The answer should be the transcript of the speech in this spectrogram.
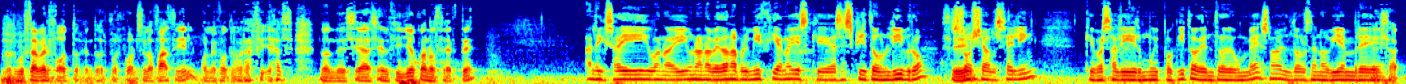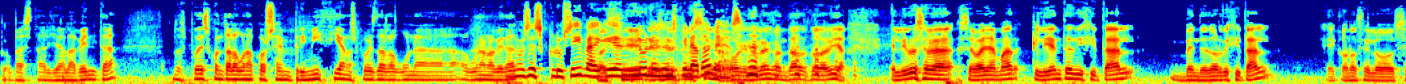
Nos gusta ver fotos, entonces pues pónselo fácil, ponle fotografías donde sea sencillo conocerte. Alex, hay, bueno, hay una novedad, una primicia, ¿no? Y es que has escrito un libro, Social Selling, que va a salir muy poquito, dentro de un mes, ¿no? El 2 de noviembre va a estar ya a la venta. ¿Nos puedes contar alguna cosa en primicia? ¿Nos puedes dar alguna, alguna novedad? Tenemos exclusiva aquí pues en Lunes Inspiradores. Porque no lo he contado todavía. El libro se va, se va a llamar Cliente Digital, Vendedor Digital, eh, conoce, los,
